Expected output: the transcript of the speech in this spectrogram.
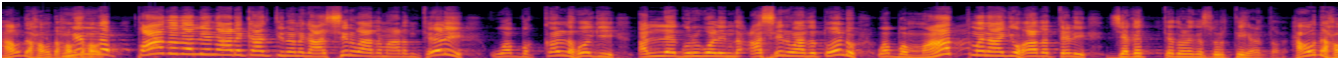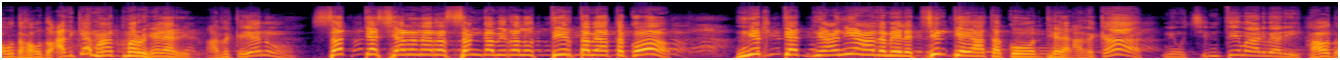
ಹೌದು ಹೌದು ನಿನ್ನ ಪಾದದಲ್ಲಿ ನಾಡಕಾಗ್ತಿ ನನಗೆ ಆಶೀರ್ವಾದ ಮಾಡಂತ ಹೇಳಿ ಒಬ್ಬ ಕಳ್ಳ ಹೋಗಿ ಅಲ್ಲೇ ಗುರುಗಳಿಂದ ಆಶೀರ್ವಾದ ತಗೊಂಡು ಒಬ್ಬ ಮಹಾತ್ಮನಾಗಿ ಹೋದಂತೇಳಿ ಜಗತ್ತದೊಳಗೆ ಸುರ್ತಿ ಹೇಳ್ತಾನೆ ಹೌದು ಹೌದು ಹೌದು. ಅದಕ್ಕೆ ಮಹಾತ್ಮರು ಹೇಳ್ಯಾರಿ ಅದಕ್ಕೆ ಏನು? ಸತ್ಯ ಶರಣರ ಸಂಘವಿರಲು ತೀರ್ಥವ್ಯಾತಕೋ ನಿತ್ಯ ಜ್ಞಾನಿ ಆದ ಮೇಲೆ ಚಿಂತೆ ಯಾತಕೋ ಅಂತ ಹೇಳ ಅದಕ್ಕ ನೀವು ಚಿಂತೆ ಮಾಡಬೇಡ್ರಿ. ಹೌದು.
